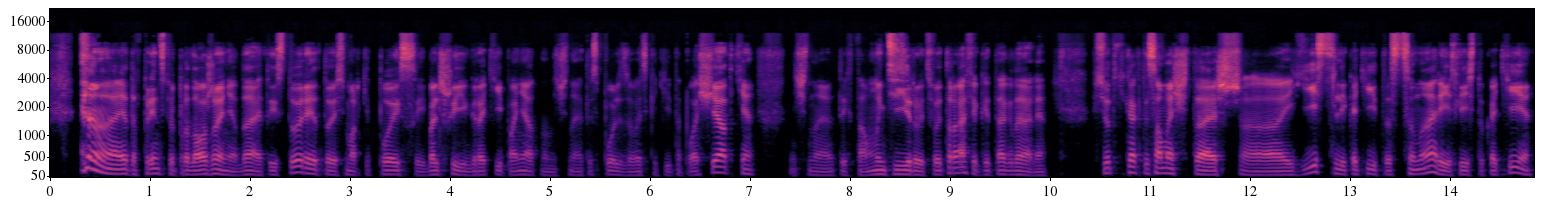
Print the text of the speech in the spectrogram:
это, в принципе, продолжение, да, этой истории, то есть маркетплейсы и большие игроки, понятно, начинают использовать какие-то площадки, начинают их там монетизировать свой трафик и так далее. Все-таки, как ты сама считаешь, а, есть ли какие-то сценарии, если есть, то какие,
